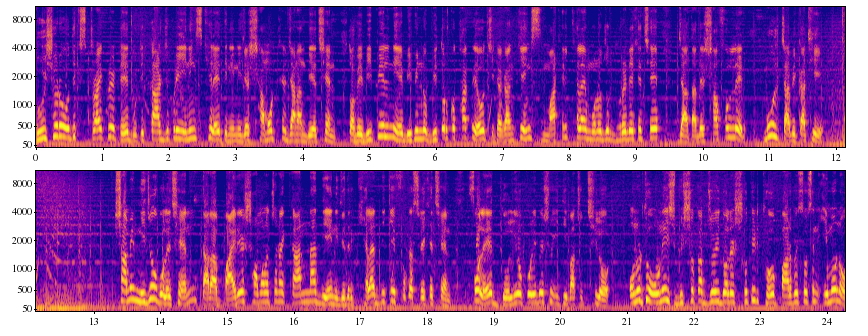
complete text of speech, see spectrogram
দুইশোরও অধিক স্ট্রাইক রেটে দুটি কার্যকরী ইনিংস খেলে তিনি নিজের সামর্থ্যের জানান দিয়েছেন। তবে বিপিএল নিয়ে বিভিন্ন বিতর্ক থাকলেও চিটাগাং কিংস মাঠের খেলায় মনোযোগ ধরে রেখেছে, যা তাদের সাফল্যের মূল চাবিকাঠি। শামীম নিজেও বলেছেন, তারা বাইরের সমালোচনায় কান না দিয়ে নিজেদের খেলার দিকে ফোকাস রেখেছেন, ফলে দলীয় পরিবেশও ইতিবাচক ছিল। অনূর্ধ্ব উনিশ বিশ্বকাপ জয়ী দলের সতীর্থ পারভেজ হোসেন ইমনও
